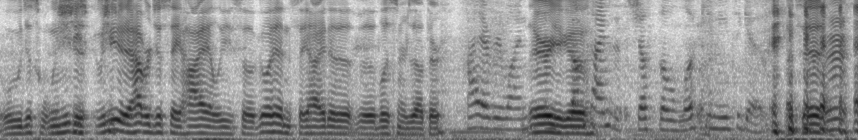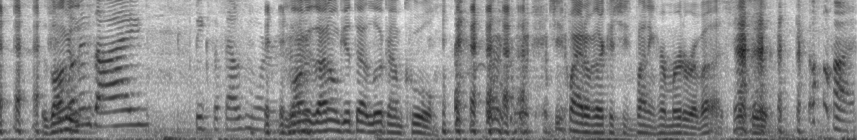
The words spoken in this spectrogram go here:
We just we need She's- to we she's- need to have her just say hi at least. So go ahead and say hi to the, the listeners out there. Hi everyone. There you go. Sometimes it's just the look you need to give. That's it. as A long as woman's eye speaks a thousand words. as long as I don't get that look, I'm cool. she's quiet over there because she's planning her murder of us. That's it. God.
